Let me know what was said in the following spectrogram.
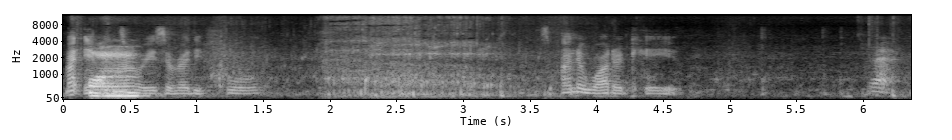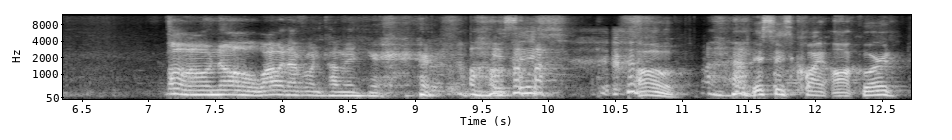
My inventory um, is already full. It's an underwater cave. Yeah. Oh no! Why would everyone come in here? Oh. Is this? Oh, this is quite awkward.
